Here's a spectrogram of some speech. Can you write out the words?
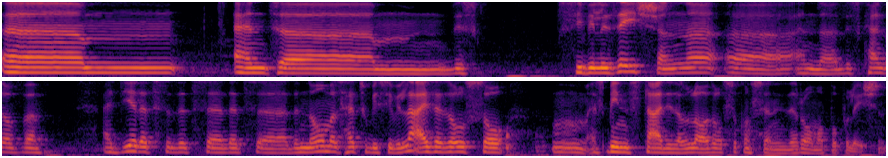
Um, and um, this civilization uh, uh, and uh, this kind of uh, idea that that uh, that uh, the nomads had to be civilized has also um, has been studied a lot, also concerning the Roma population.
